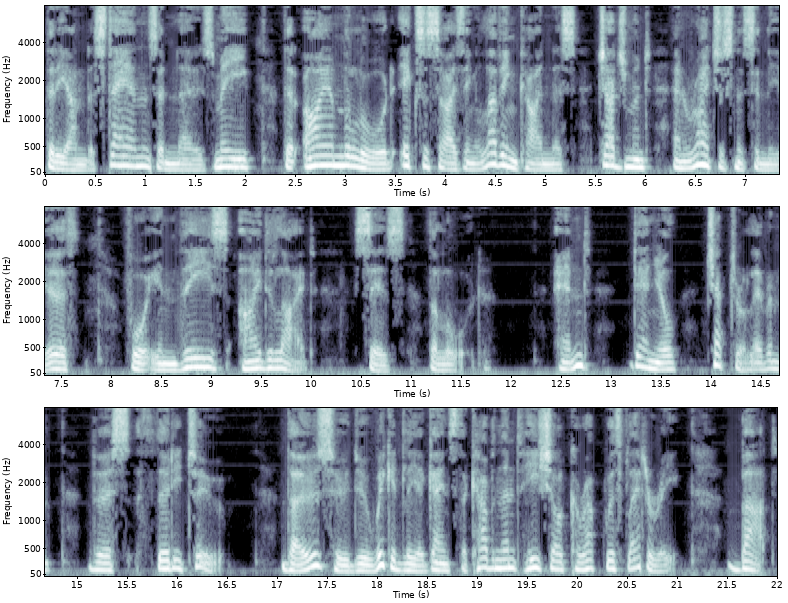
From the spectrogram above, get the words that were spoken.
that he understands and knows me, that I am the Lord, exercising loving kindness, judgment, and righteousness in the earth, for in these I delight, says the Lord. And Daniel chapter 11, verse 32. Those who do wickedly against the covenant he shall corrupt with flattery. But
